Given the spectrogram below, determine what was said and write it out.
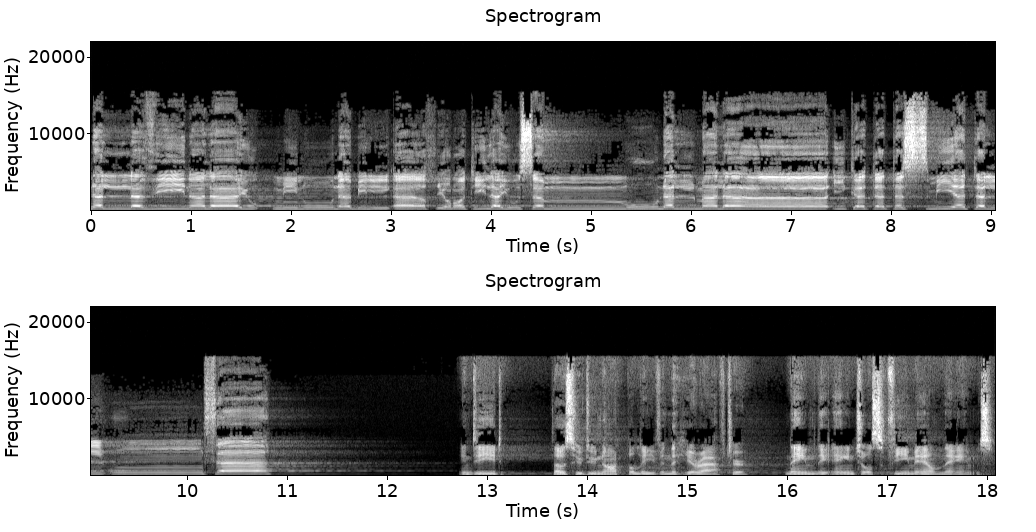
إن الذين لا يؤمنون بالآخرة ليسمون الملائكة تسمية الأنثى Indeed, those who do not believe in the hereafter name the angels female names.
